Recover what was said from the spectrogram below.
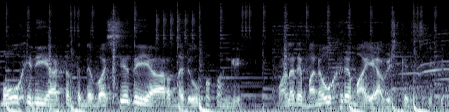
മോഹിനിയാട്ടത്തിന്റെ വശ്യതയാർന്ന രൂപഭംഗി വളരെ മനോഹരമായി ആവിഷ്കരിച്ചിരിക്കുന്നു.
